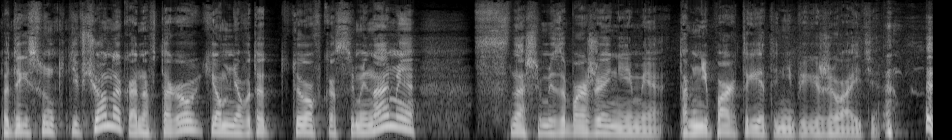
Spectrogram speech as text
под рисунки девчонок, а на второй руке у меня вот эта татуировка с именами, с нашими изображениями. Там не портреты, не переживайте.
